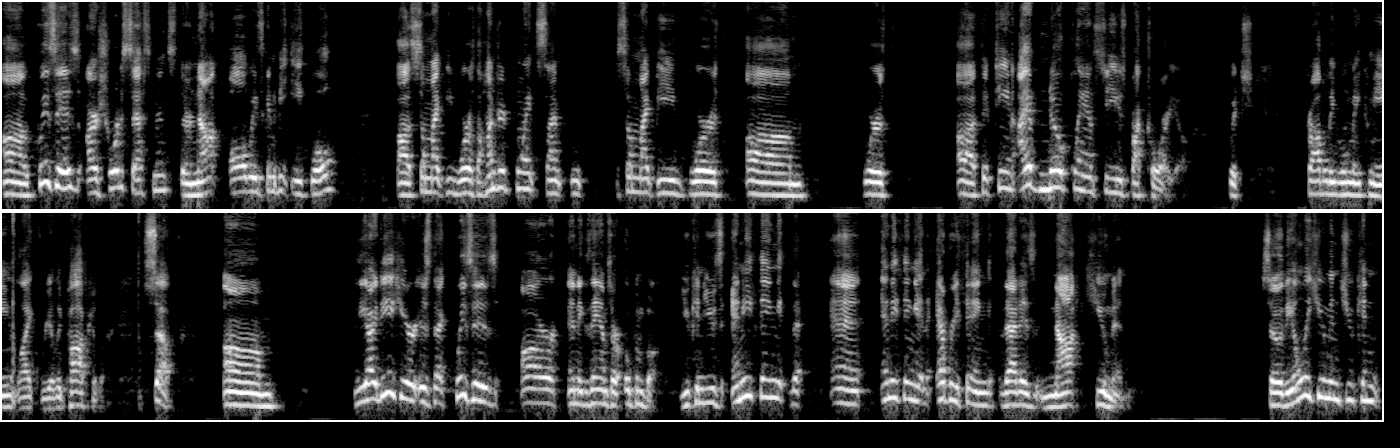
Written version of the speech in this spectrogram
Uh, quizzes are short assessments. They're not always going to be equal. Uh, some might be worth 100 points. Some some might be worth um, worth uh, 15. I have no plans to use Proctorio, which probably will make me like really popular. So um, the idea here is that quizzes are and exams are open book. You can use anything that and anything and everything that is not human. So the only humans you can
